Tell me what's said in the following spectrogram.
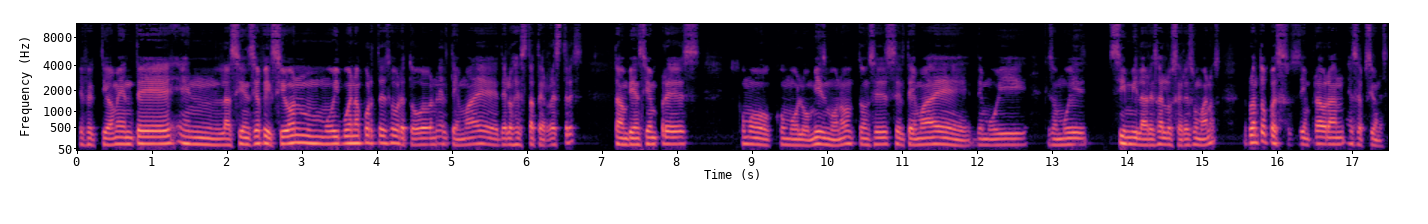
Efectivamente, en la ciencia ficción, muy buen aporte, sobre todo en el tema de, de los extraterrestres. También siempre es como, como lo mismo, ¿no? Entonces, el tema de, de muy, que son muy similares a los seres humanos, de pronto, pues siempre habrán excepciones.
